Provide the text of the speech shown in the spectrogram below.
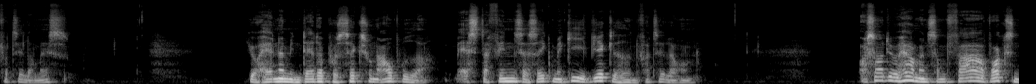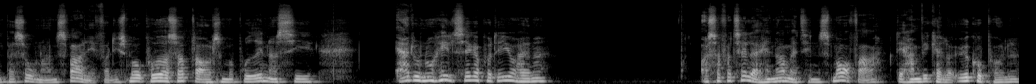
fortæller Mads. Johanna, min datter på 6, hun afbryder. Mads, der findes altså ikke magi i virkeligheden, fortæller hun. Og så er det jo her, man som far og voksen person er ansvarlig for de små poders opdragelse må bryde ind og sige, er du nu helt sikker på det, Johanna? Og så fortæller han om, at hendes morfar, det er ham vi kalder økopolle,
